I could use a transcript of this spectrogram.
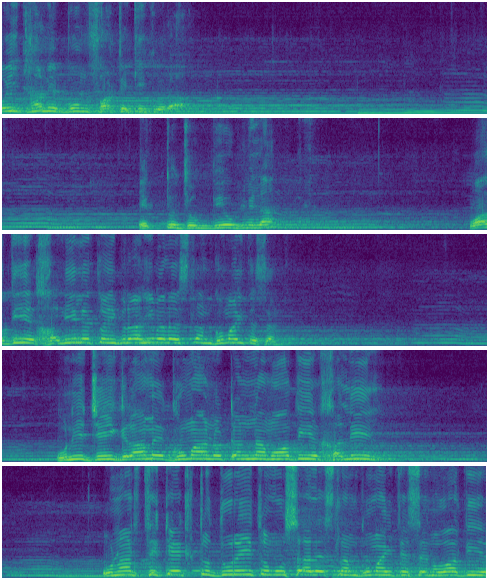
ওইখানে বোম ফাটে কি করা? একটু যোগ বিয়োগ মিলা ওয়াদিয়ে খালিলে তো ইব্রাহিম আলাহ ইসলাম ঘুমাইতেছেন। উনি যেই গ্রামে ঘুমান, ওটার নাম ওয়াদিয়ে খালিল। ওনার থেকে একটু দূরেই তো মুসা আল ইসলাম ঘুমাইতেছেন ওয়াদিয়ে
